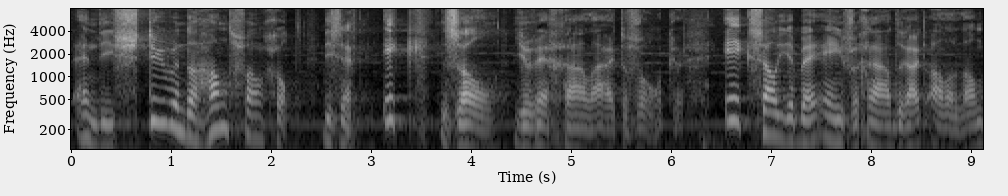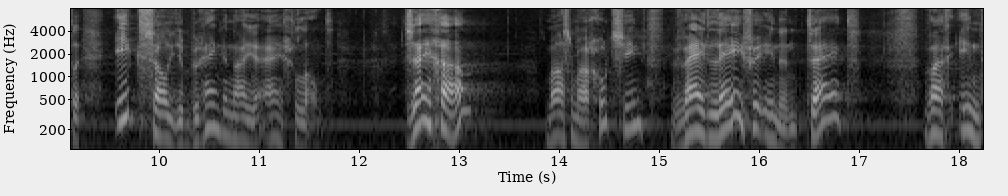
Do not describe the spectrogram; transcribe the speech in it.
en die stuwende hand van God. Die zegt, ik zal je weghalen uit de volken. Ik zal je bijeen vergaderen uit alle landen. Ik zal je brengen naar je eigen land. Zij gaan, maar als we maar goed zien, wij leven in een tijd waarin,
